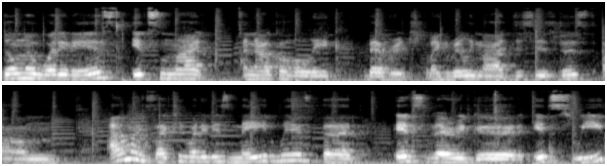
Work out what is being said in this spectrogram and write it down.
don't know what it is, it's not an alcoholic beverage. Like really not. This is just, um, I don't know exactly what it is made with, but it's very good. It's sweet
